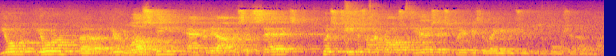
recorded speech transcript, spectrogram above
Your, your, uh, your lusting after the opposite sex puts Jesus on a cross just as quick as the lady who chooses abortion unwisely.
